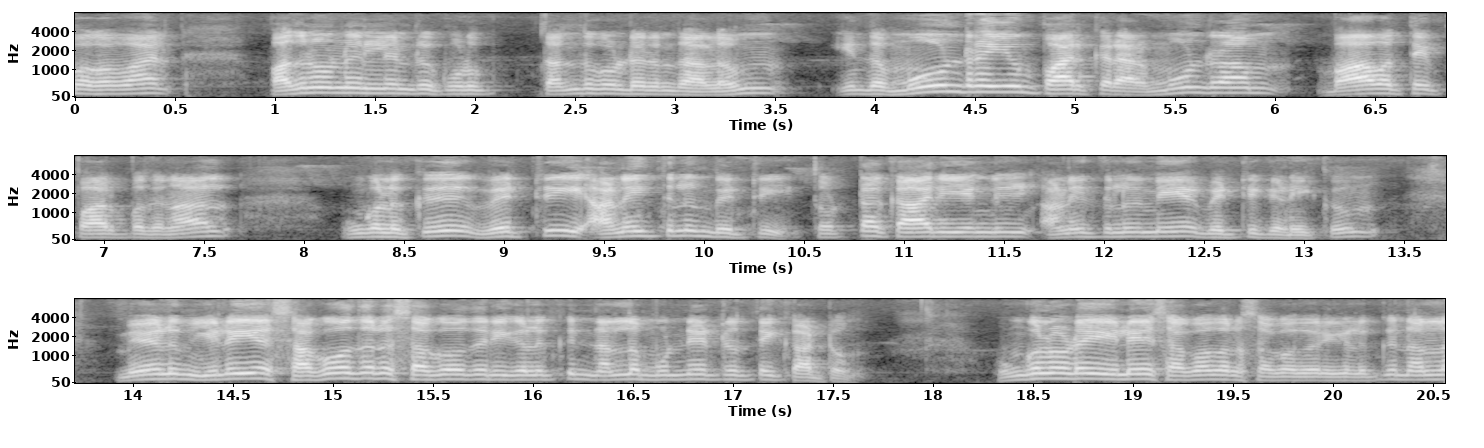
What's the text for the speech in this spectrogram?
பகவான் பதினொன்றில் நின்று கொடு தந்து கொண்டிருந்தாலும் இந்த மூன்றையும் பார்க்கிறார். மூன்றாம் பாவத்தை பார்ப்பதனால் உங்களுக்கு வெற்றி அனைத்திலும் வெற்றி தொட்ட காரியங்கள் அனைத்திலுமே வெற்றி கிடைக்கும். மேலும் இளைய சகோதர சகோதரிகளுக்கு நல்ல முன்னேற்றத்தை காட்டும். உங்களுடைய இளைய சகோதர சகோதரிகளுக்கு நல்ல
